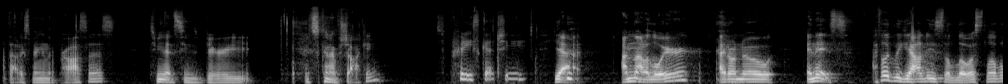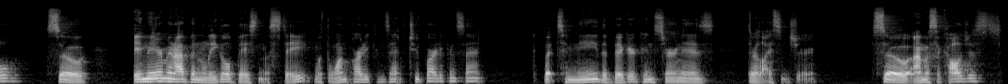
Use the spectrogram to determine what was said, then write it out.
without explaining the process. To me, that seems very It's kind of shocking. It's pretty sketchy. Yeah, I'm not a lawyer. I don't know, and it's I feel like legality is the lowest level. So it may or may not have been legal based on the state with one party consent, two party consent. But to me, the bigger concern is their licensure. So I'm a psychologist.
